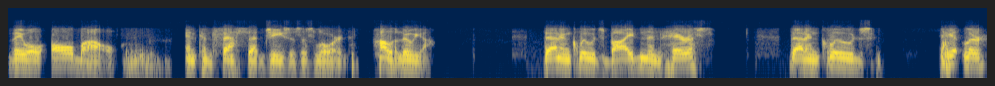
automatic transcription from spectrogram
they will all bow and confess that Jesus is Lord. Hallelujah. That includes Biden and Harris. That includes Hitler,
